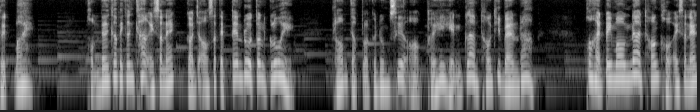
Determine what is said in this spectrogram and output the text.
สร็จๆไป ผมเดินเข้าไปข้างๆไอ้สแน็คก่อนจะออกสเต็ปเต้นรูดต้นกล้วย พร้อมกับปลดกระดุมเสื้อออกเผยให้เห็นกล้ามท้องที่แบนราบ พอหันไปมองหน้าท้องของไอ้สแน็ค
